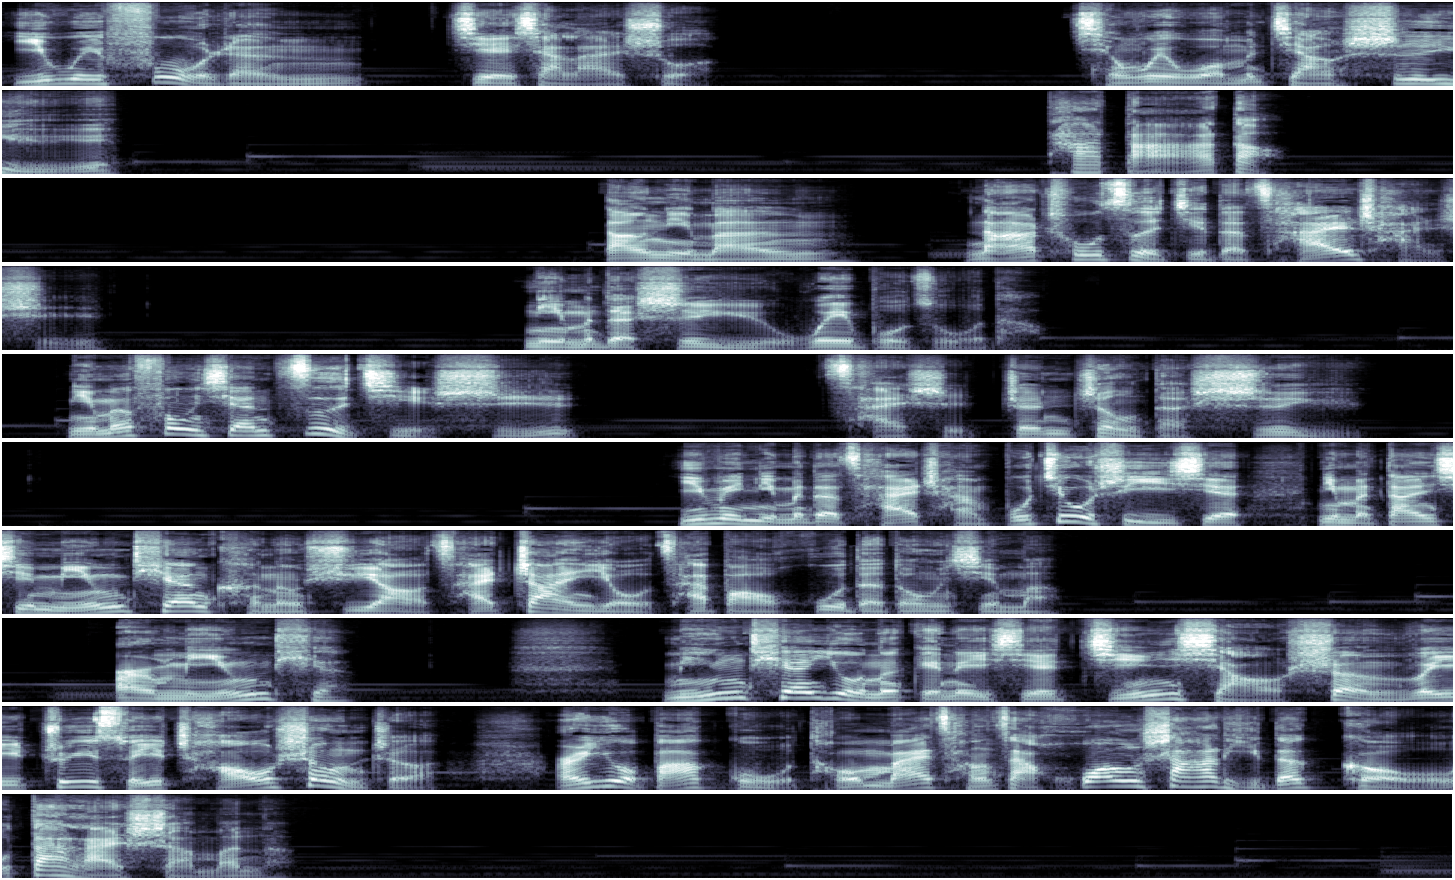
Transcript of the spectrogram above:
一位妇人接下来说：“请为我们讲诗语。”他答道：“当你们拿出自己的财产时，你们的施予微不足道；你们奉献自己时，才是真正的诗语。因为你们的财产不就是一些你们担心明天可能需要才占有、才保护的东西吗？而明天……”明天又能给那些谨小慎微、追随朝圣者而又把骨头埋藏在荒沙里的狗带来什么呢？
